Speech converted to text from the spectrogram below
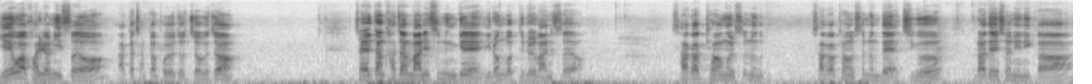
얘와 관련이 있어요. 아까 잠깐 보여줬죠, 그죠? 자, 일단 가장 많이 쓰는 게 이런 것들을 많이 써요. 사각형을 쓰는 사각형을 쓰는데 지금 그라데이션이니까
